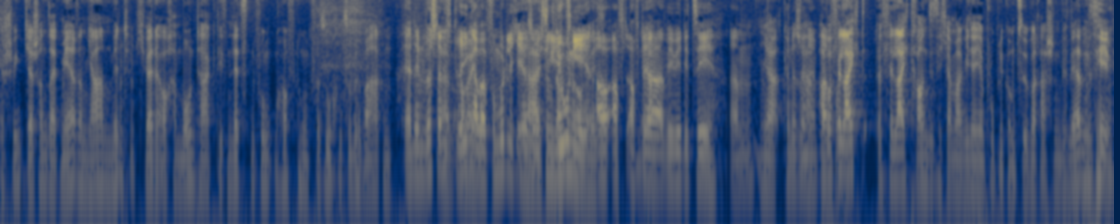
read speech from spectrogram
der schwingt ja schon seit mehreren Jahren mit. Ich werde auch am Montag diesen letzten Funken Hoffnung versuchen zu bewahren. Ja, den wirst du nicht ähm, kriegen, aber, aber, vermutlich eher ja, so Richtung Juni auf, auf der ja. WWDC. Ähm, ja, könnte so ja, aber vielleicht, vielleicht trauen sie sich ja mal wieder ihr Publikum zu überraschen. Wir werden sehen.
